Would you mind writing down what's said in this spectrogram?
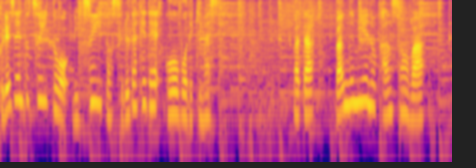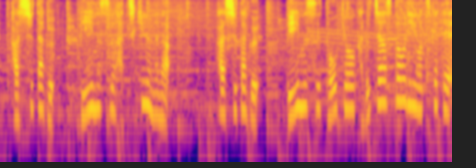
プレゼントツイートをリツイートするだけでご応募できます。また番組への感想は「ハッシュタグビームス897」「ハッシュタグビームス東京カルチャーストーリー」をつけて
